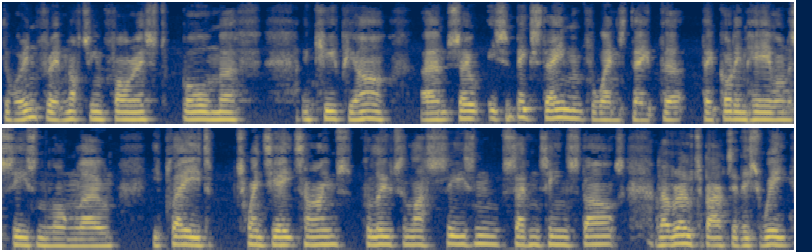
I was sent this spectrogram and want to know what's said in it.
that were in for him: Nottingham Forest, Bournemouth, and QPR. Um, so it's a big statement for Wednesday that They've got him here on a season long loan. He played 28 times for Luton last season, 17 starts. And I wrote about it this week.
